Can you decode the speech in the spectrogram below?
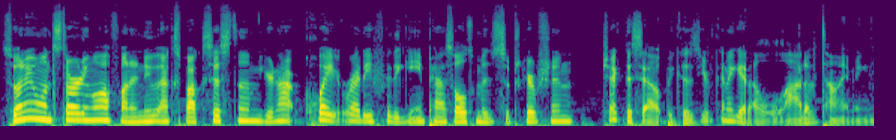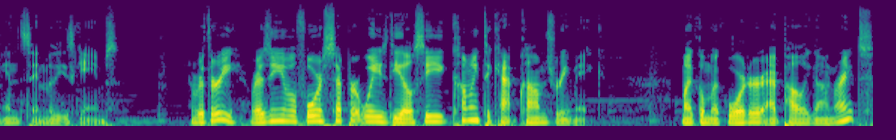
So, anyone starting off on a new Xbox system, you're not quite ready for the Game Pass Ultimate subscription, check this out because you're going to get a lot of timing in some of these games. Number 3, Resident Evil 4 Separate Ways DLC coming to Capcom's remake. Michael McWhertor at Polygon writes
